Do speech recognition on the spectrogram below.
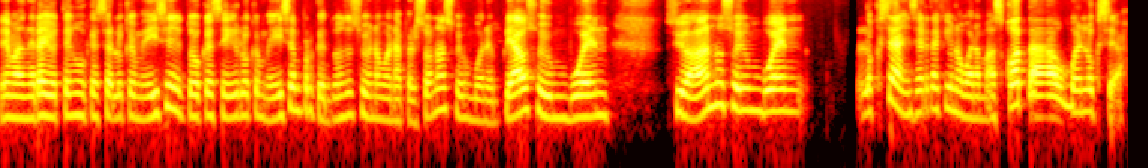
de manera yo tengo que hacer lo que me dicen, yo tengo que seguir lo que me dicen porque entonces soy una buena persona, soy un buen empleado, soy un buen ciudadano, soy un buen, lo que sea, inserta aquí una buena mascota, un buen lo que sea.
